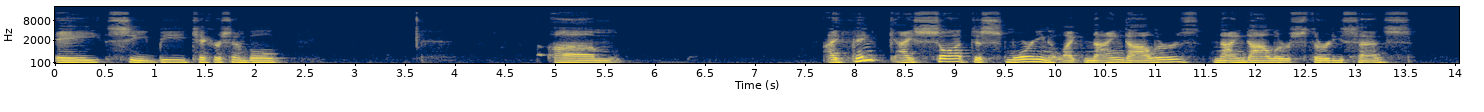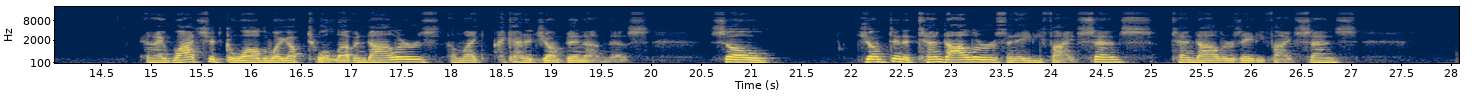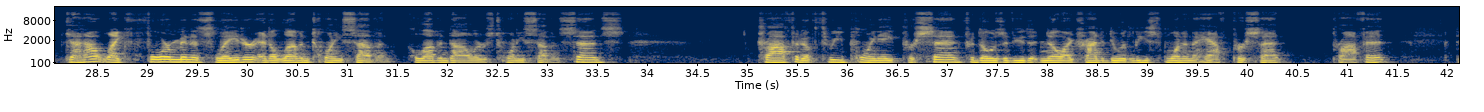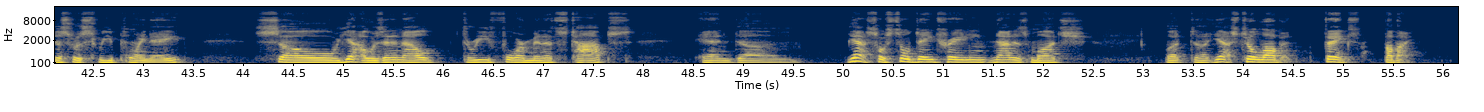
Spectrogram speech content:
ACB ticker symbol. Um, I think I saw it this morning at like $9, $9.30. And I watched it go all the way up to $11. I'm like, I got to jump in on this. So jumped in at $10.85, $10.85. Got out like four minutes later at 11.27, $11.27. Profit of 3.8%. For those of you that know, I try to do at least 1.5% profit. This was 3.8. So yeah, I was in and out three, four minutes tops. And um, yeah, so still day trading, not as much, but uh, yeah, still love it. Thanks. Bye-bye.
